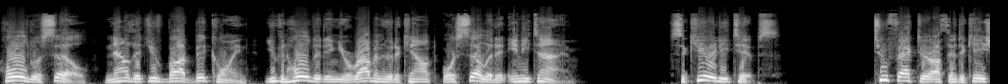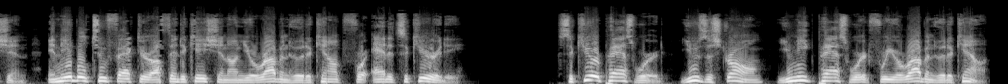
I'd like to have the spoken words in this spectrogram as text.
Hold or sell. Now that you've bought Bitcoin, you can hold it in your Robinhood account or sell it at any time. Security tips. Two-factor authentication. Enable two-factor authentication on your Robinhood account for added security. Secure password. Use a strong, unique password for your Robinhood account.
